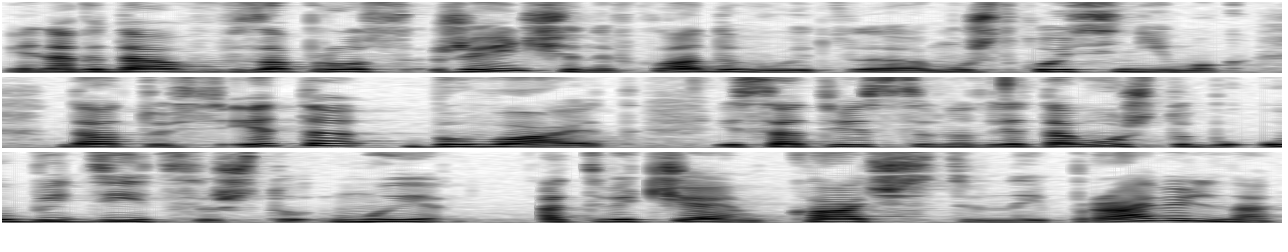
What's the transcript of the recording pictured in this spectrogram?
Иногда в запрос женщины вкладывают э, мужской снимок. Да? То есть это бывает. И, соответственно, для того, чтобы убедиться, что мы отвечаем качественно и правильно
